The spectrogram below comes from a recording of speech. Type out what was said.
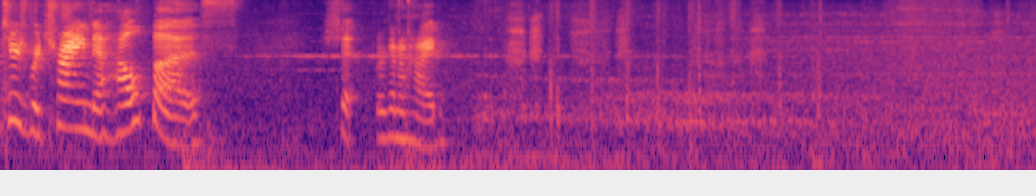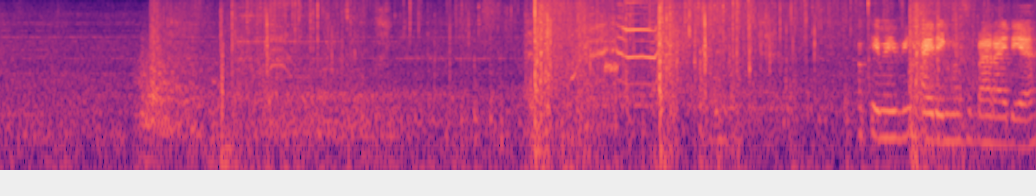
Hunters were trying to help us. Shit, we're gonna hide. Okay, maybe hiding was a bad idea.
